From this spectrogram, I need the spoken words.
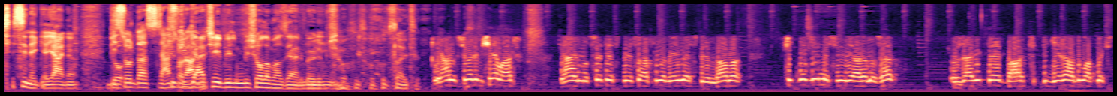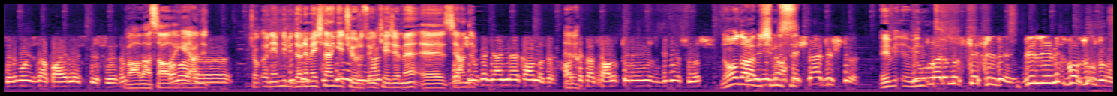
Kesin Ege yani. Bir Yok. soru da sen Çünkü sor abi. gerçeği bilinmiş olamaz yani böyle Hmm. bir şey ol- olsaydı. Yalnız şöyle bir şey var. Yani Nusret esprisi aslında benim esprimdi ama fitne girmesin diye aramıza özellikle artık bir geri adım atmak istedim. O yüzden Fahir'in esprisi dedim. Valla sağ ol Ege. Yani e, çok önemli bir dönemeçten geçiyoruz ülkeceme. Ee, sen de başımıza gelmeye kalmadı. Hakikaten sağlık durumumuz biliyorsunuz. Ne oldu abi Evimize şimdi siz ateşler düştü. ev, evin, Yollarımız kesildi. Birliğimiz bozuldu.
